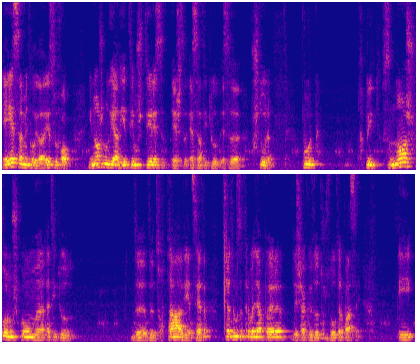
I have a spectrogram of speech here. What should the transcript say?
É essa a mentalidade, é esse o foco. E nós no dia a dia temos de ter essa, essa, essa atitude, essa postura. Porque, repito, se nós formos com uma atitude de, de derrotado e etc., já estamos a trabalhar para deixar que os outros nos ultrapassem. E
